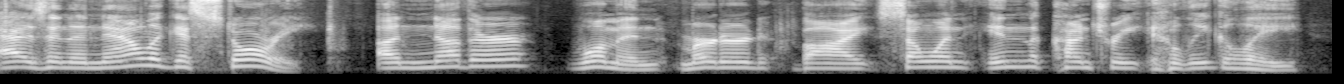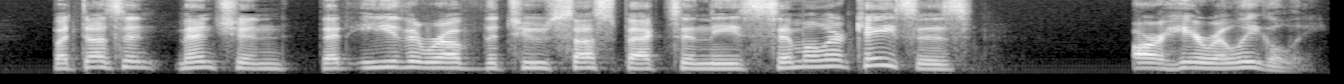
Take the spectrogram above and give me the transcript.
as an analogous story another woman murdered by someone in the country illegally, but doesn't mention that either of the two suspects in these similar cases are here illegally.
